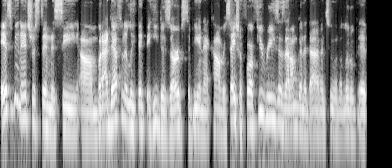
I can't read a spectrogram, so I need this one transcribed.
it's been interesting to see. Um, but I definitely think that he deserves to be in that conversation for a few reasons that I'm going to dive into in a little bit.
